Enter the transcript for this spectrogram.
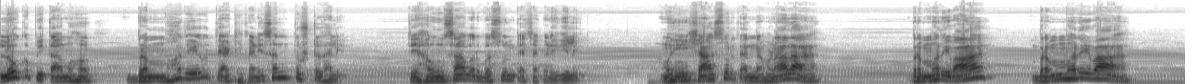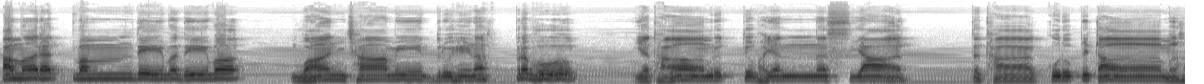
लोकपितामह ब्रह्मदेव त्या ठिकाणी संतुष्ट झाले. ते हंसावर बसून त्याच्याकडे गेले. महिषासूर त्यांना म्हणाला ब्रह्मदेवा ब्रह्मदेवा अमरत्वं देवदेव वाञ्छामि द्रुहिणः प्रभो यथा मृत्युभयन्न स्यात् तथा कुरु पितामह।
